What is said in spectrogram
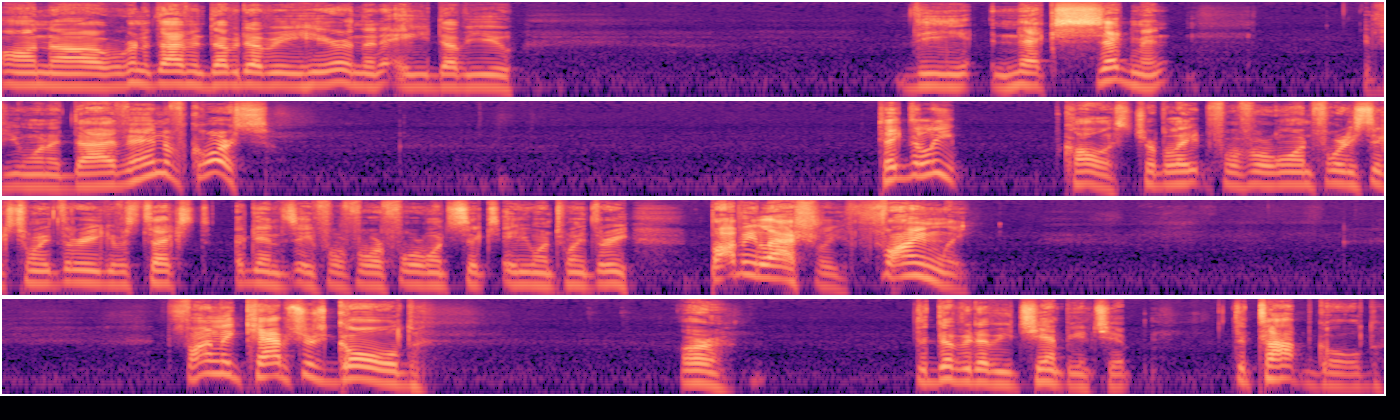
On uh, we're going to dive in WWE here and then AEW. The next segment. If you want to dive in, of course. Take the leap. Call us, 888-441-4623. Give us text. Again, it's 844-416-8123. Bobby Lashley, finally, finally captures gold, or the WWE Championship, the top gold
